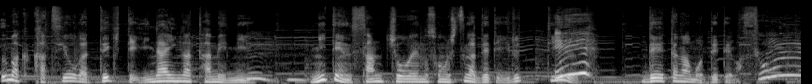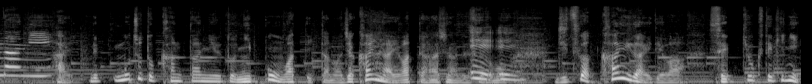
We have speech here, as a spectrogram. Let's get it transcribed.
うまく活用ができていないがために、うんうん。2.3兆円の損失が出ているっていうデータがもう出てます。そんなに、はい、でもうちょっと簡単に言うと日本はって言ったのはじゃあ海外はって話なんですけども、ええええ。実は海外では積極的に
